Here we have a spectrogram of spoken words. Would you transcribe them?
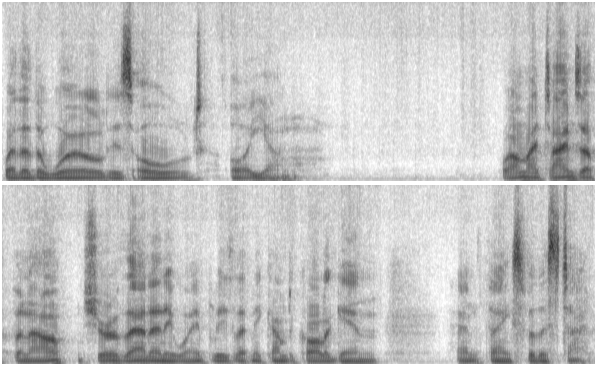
whether the world is old or young. Well, my time's up for now. I'm sure of that anyway. Please let me come to call again. And thanks for this time.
